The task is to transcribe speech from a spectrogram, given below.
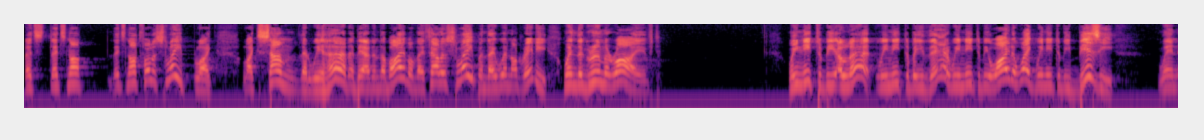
Let's, let's, not, let's not fall asleep like, like some that we heard about in the Bible. They fell asleep and they were not ready when the groom arrived. We need to be alert. We need to be there. We need to be wide awake. We need to be busy when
